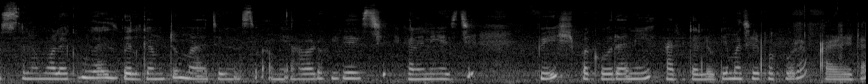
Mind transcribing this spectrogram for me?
আসসালামু আলাইকুম guys welcome to my channel so আমি আবারও ফিরে এসেছি। এখানে নিয়ে এসেছি ফিশ পাকোড়া নিয়ে, আর এটা লোটে মাছের পাকোড়া, আর এটা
